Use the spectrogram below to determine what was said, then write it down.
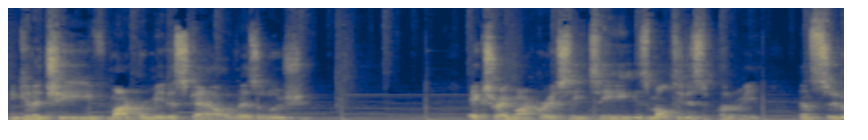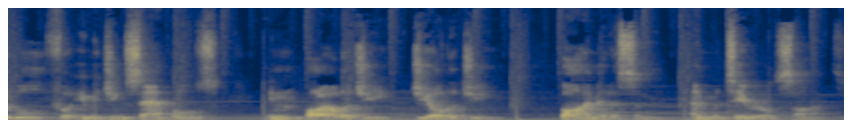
and can achieve micrometer scale resolution. X-ray micro-CT is multidisciplinary and suitable for imaging samples in biology, geology, biomedicine and materials science.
